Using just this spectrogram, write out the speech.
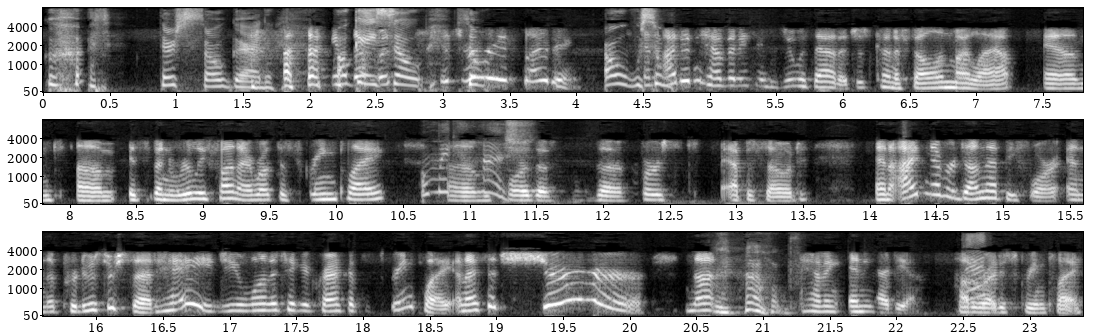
good. They're so good. Okay, so it's so really exciting. oh, And so I didn't have anything to do with that. It just kind of fell in my lap, and um, it's been really fun. I wrote the screenplay oh um, for the the first episode, and I'd never done that before. And the producer said, "Hey, do you want to take a crack at the screenplay?" And I said, "Sure," not having any idea how to write a screenplay,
